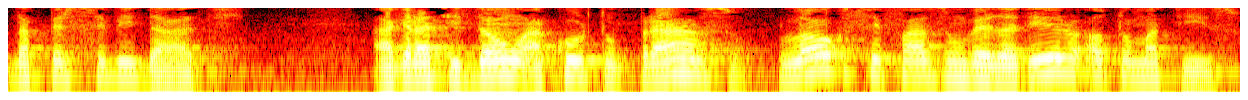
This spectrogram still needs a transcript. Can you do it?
da percebividade. A gratidão a curto prazo logo se faz um verdadeiro automatismo.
